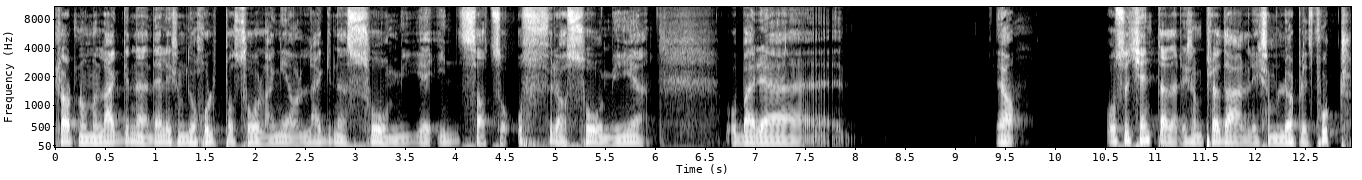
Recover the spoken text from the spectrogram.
Klart når man legger ned, det er liksom Du har holdt på så lenge og legger ned så mye innsats og ofra så mye, og bare Ja. Og så kjente jeg det. liksom, Prøvde jeg liksom å løpe litt fort.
